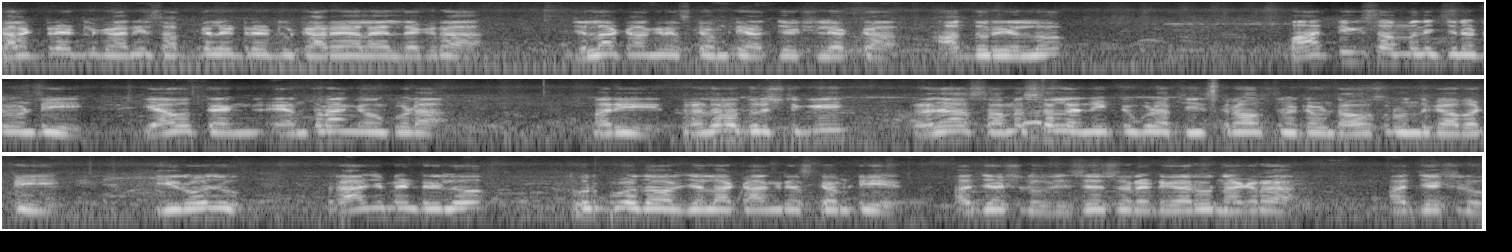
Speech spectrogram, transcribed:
కలెక్టరేట్లు కానీ సబ్ కలెక్టరేట్ల కార్యాలయాల దగ్గర జిల్లా కాంగ్రెస్ కమిటీ అధ్యక్షుల యొక్క ఆధ్వర్యంలో పార్టీకి సంబంధించినటువంటి యావత్ యంత్రాంగం కూడా మరి ప్రజల దృష్టికి ప్రజా సమస్యలన్నింటినీ కూడా తీసుకురావాల్సినటువంటి అవసరం ఉంది కాబట్టి ఈరోజు రాజమండ్రిలో తూర్పుగోదావరి జిల్లా కాంగ్రెస్ కమిటీ అధ్యక్షుడు విశ్వేశ్వరరెడ్డి గారు నగర అధ్యక్షుడు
